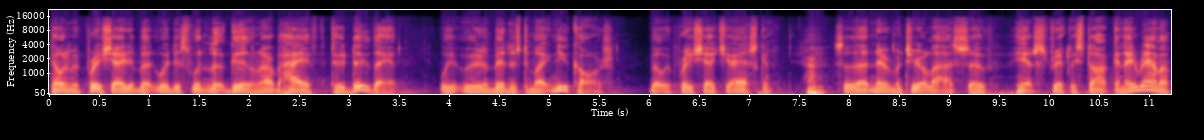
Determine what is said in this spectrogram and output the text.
told him we appreciate it, but we just wouldn't look good on our behalf to do that. We, we're in a business to make new cars, but we appreciate you asking. So that never materialized. So hence strictly stock, and they ran a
